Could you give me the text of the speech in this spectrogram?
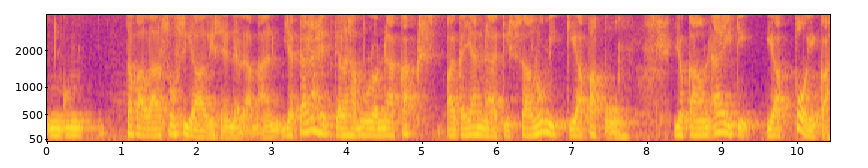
niin kuin tavallaan sosiaaliseen elämään. Ja tällä hetkellä mulla on nämä kaksi aika jännää kissaa, Lumikki ja Papu, joka on äiti ja poika.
